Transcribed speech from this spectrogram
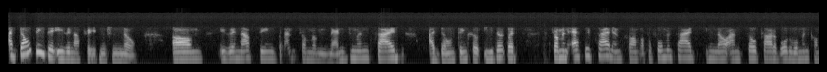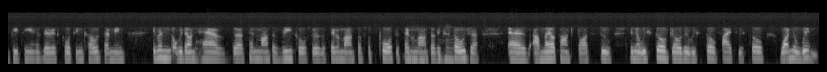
I don't think there is enough recognition, no. Um, is enough being done from a management side? I don't think so either. But from an athlete side and from a performance side, you know, I'm so proud of all the women competing in the various sporting codes. I mean, even though we don't have the same amount of resources, the same amount of support, the same mm-hmm. amount of mm-hmm. exposure as our male counterparts do, you know, we still go there, we still fight, we still want to win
